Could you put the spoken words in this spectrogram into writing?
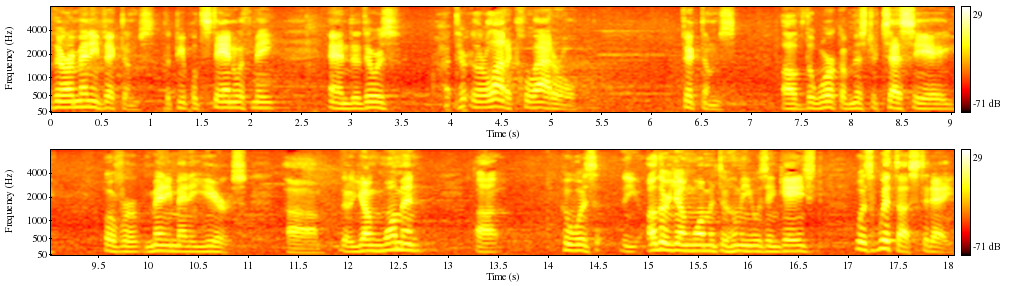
There are many victims, the people that stand with me, and there was there, there are a lot of collateral victims of the work of Mr. Tessier over many, many years. Uh, the young woman uh, who was the other young woman to whom he was engaged was with us today.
